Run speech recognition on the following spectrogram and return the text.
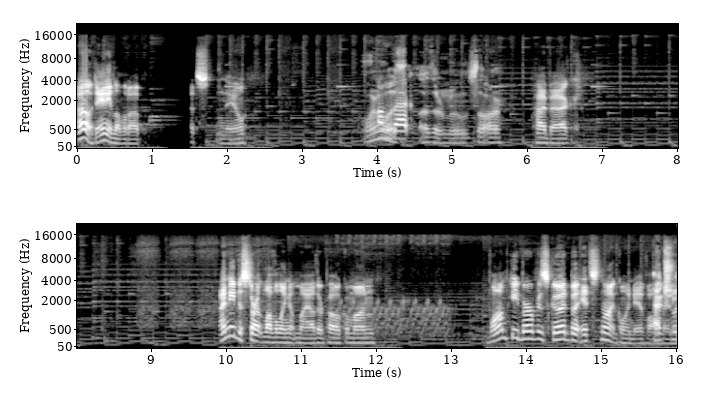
Oh, Danny leveled up. That's new. What I'm back. other moves are? Hi back. I need to start leveling up my other Pokemon. Womkey Burb is good, but it's not going to evolve Actually-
